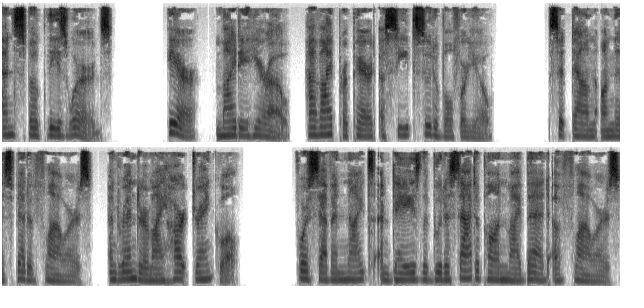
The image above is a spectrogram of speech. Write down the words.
and spoke these words Here, mighty hero, have I prepared a seat suitable for you. Sit down on this bed of flowers, and render my heart tranquil. For seven nights and days the Buddha sat upon my bed of flowers,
